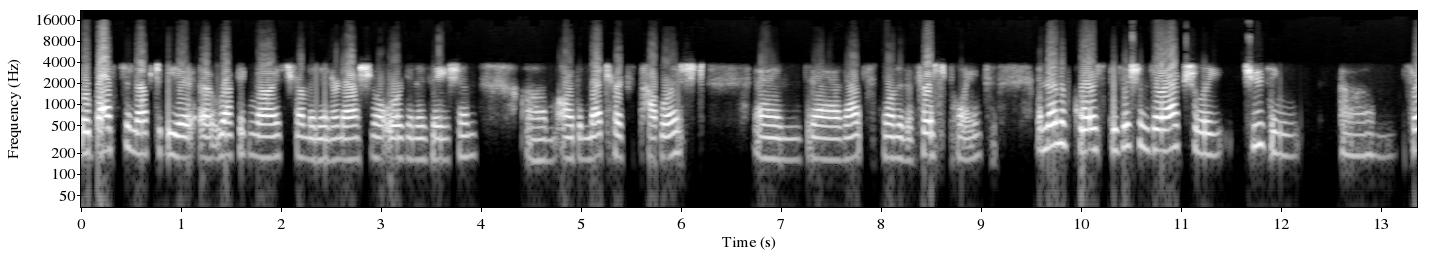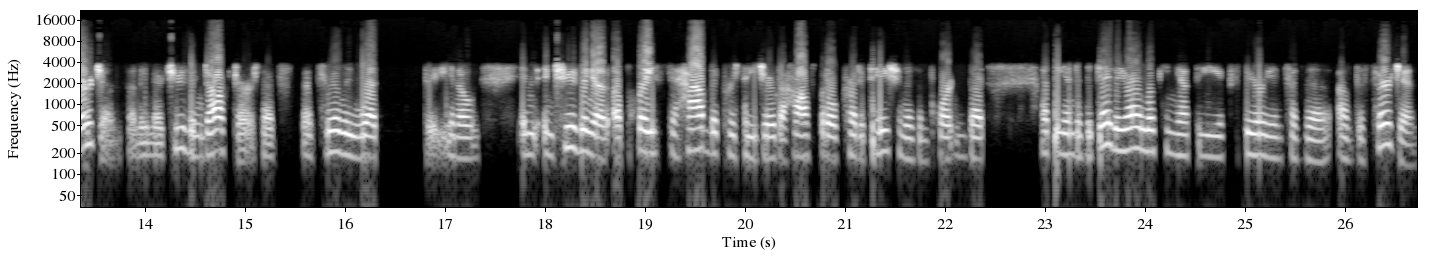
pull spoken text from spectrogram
robust enough to be uh, recognized from an international organization? Um, are the metrics published? And uh, that's one of the first points. And then, of course, physicians are actually choosing um, surgeons. I mean, they're choosing doctors. That's that's really what you know, in, in choosing a, a place to have the procedure, the hospital accreditation is important, but at the end of the day, they are looking at the experience of the of the surgeon.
